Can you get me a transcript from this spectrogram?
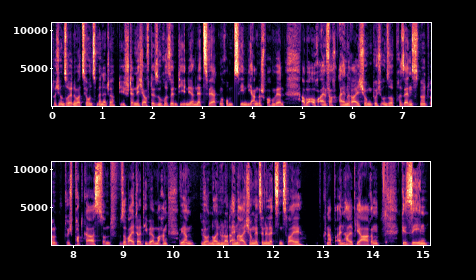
durch unsere Innovationsmanager, die ständig auf der Suche sind, die in ihren Netzwerken rumziehen, die angesprochen werden, aber auch einfach Einreichungen durch unsere Präsenz, ne, durch Podcasts und so weiter, die wir machen. Wir haben über 900 Einreichungen jetzt in den letzten zwei knapp eineinhalb Jahren gesehen.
